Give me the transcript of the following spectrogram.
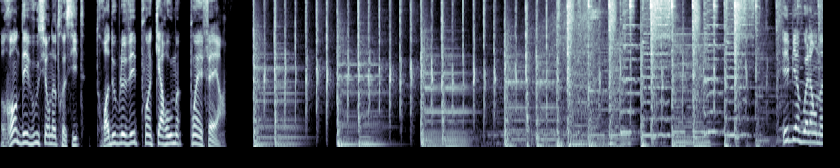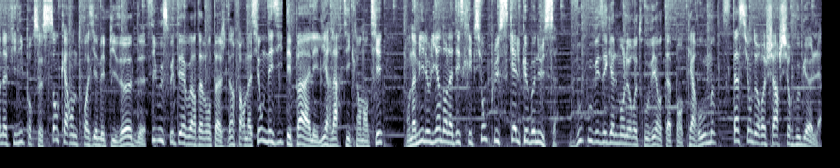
rendez-vous sur notre site www.caroom.fr. Et bien voilà, on en a fini pour ce 143e épisode. Si vous souhaitez avoir davantage d'informations, n'hésitez pas à aller lire l'article en entier on a mis le lien dans la description plus quelques bonus. Vous pouvez également le retrouver en tapant Karoom, station de recharge sur Google.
